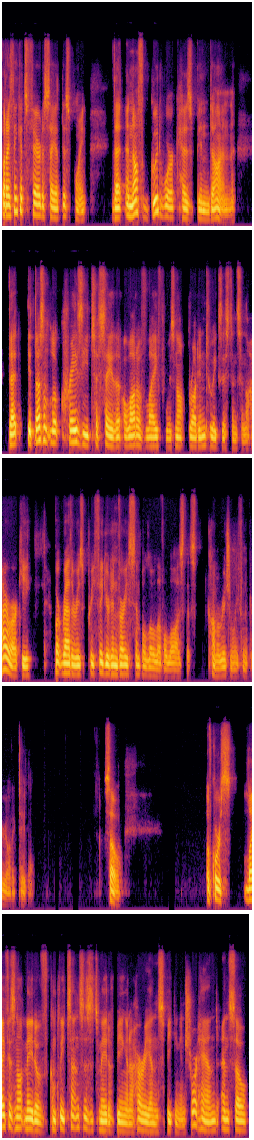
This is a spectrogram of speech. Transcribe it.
But I think it's fair to say at this point that enough good work has been done that it doesn't look crazy to say that a lot of life was not brought into existence in the hierarchy, but rather is prefigured in very simple low level laws that come originally from the periodic table. So, of course, life is not made of complete sentences, it's made of being in a hurry and speaking in shorthand. And so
